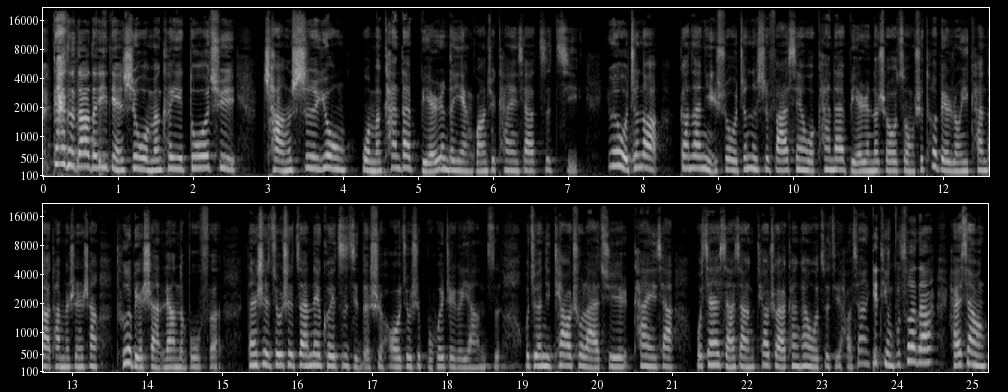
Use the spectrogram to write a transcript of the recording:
get 到的一点是，我们可以多去尝试用我们看待别人的眼光去看一下自己。因为我真的，刚才你说，我真的是发现，我看待别人的时候，总是特别容易看到他们身上特别闪亮的部分，但是就是在内窥自己的时候，就是不会这个样子。我觉得你跳出来去看一下，我现在想想，跳出来看看我自己，好像也挺不错的，还想。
